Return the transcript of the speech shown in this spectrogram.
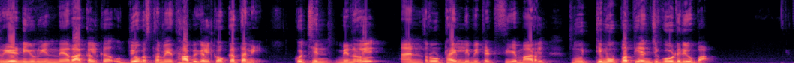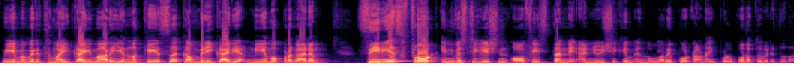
ട്രേഡ് യൂണിയൻ നേതാക്കൾക്ക് ഉദ്യോഗസ്ഥ മേധാവികൾക്കൊക്കെ തന്നെ Cochin mineral and rutile limited C M ആറിൽ നൂറ്റി മുപ്പത്തിയഞ്ച് കോടി രൂപ. നിയമവിരുദ്ധമായി കൈമാറി എന്ന കേസ് കമ്പനിക്കാര്യ നിയമപ്രകാരം സീരിയസ് ഫ്രോഡ് ഇൻവെസ്റ്റിഗേഷൻ ഓഫീസ് തന്നെ അന്വേഷിക്കും എന്നുള്ള റിപ്പോർട്ടാണ് ഇപ്പോൾ പുറത്തു വരുന്നത്.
